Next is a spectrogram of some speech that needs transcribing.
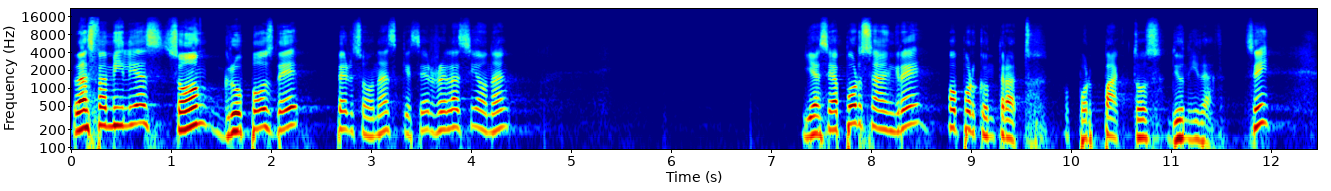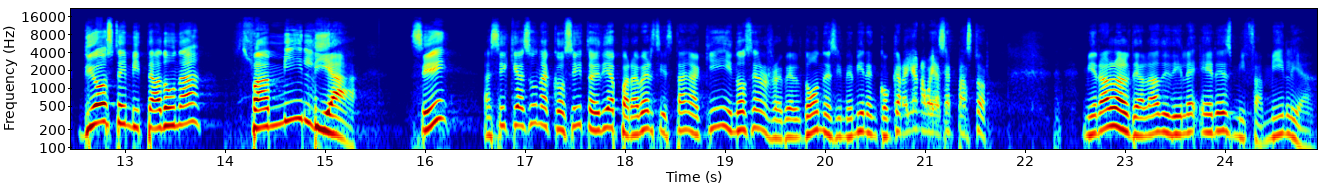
Las familias son grupos de personas que se relacionan, ya sea por sangre o por contrato, o por pactos de unidad. ¿sí? Dios te ha invitado a una familia. ¿sí? Así que haz una cosita hoy día para ver si están aquí y no sean rebeldones y me miren con cara, yo no voy a ser pastor. Míralo al de al lado y dile, eres mi familia.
